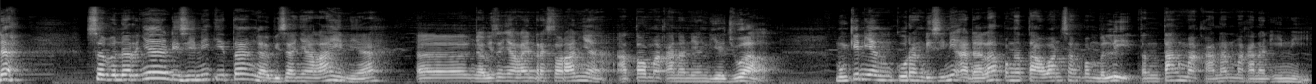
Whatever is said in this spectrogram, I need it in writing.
Nah, sebenarnya di sini kita nggak bisa nyalain ya, e, nggak bisa nyalain restorannya atau makanan yang dia jual. Mungkin yang kurang di sini adalah pengetahuan sang pembeli tentang makanan-makanan ini.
